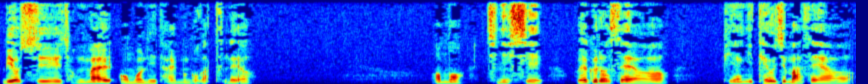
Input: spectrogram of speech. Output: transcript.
미호 씨 정말 어머니 닮은 것 같은데요. 어머, 지니 씨, 왜 그러세요? 비행기 태우지 마세요.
